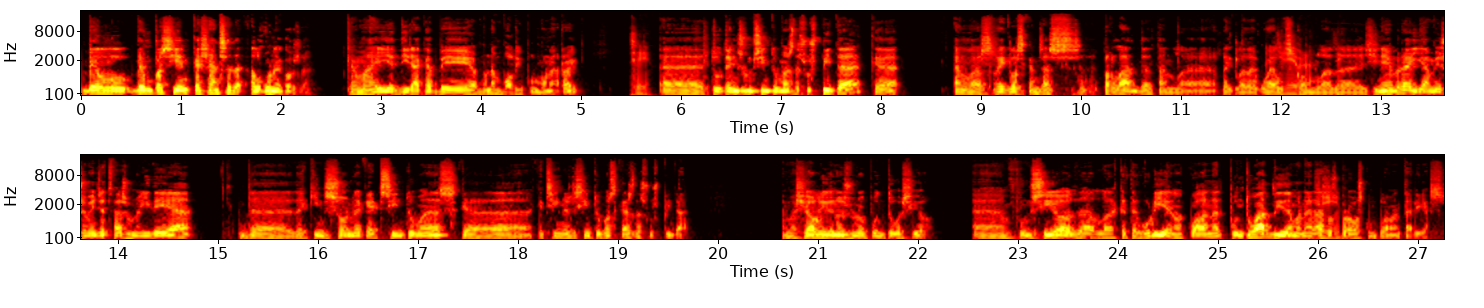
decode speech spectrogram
ve, el, ve un pacient queixant-se d'alguna cosa, que mai et dirà que ve amb un emboli pulmonar, oi? Sí. Eh, tu tens uns símptomes de sospita que en les regles que ens has parlat, de tant la regla de Wells Ginebra, com la de Ginebra, ja més o menys et fas una idea de, de quins són aquests símptomes, que, aquests signes i símptomes que has de sospitar. Amb això li dones una puntuació. En funció de la categoria en la qual ha anat puntuat, li demanaràs sí. les proves complementàries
